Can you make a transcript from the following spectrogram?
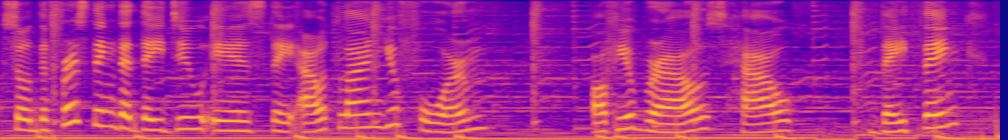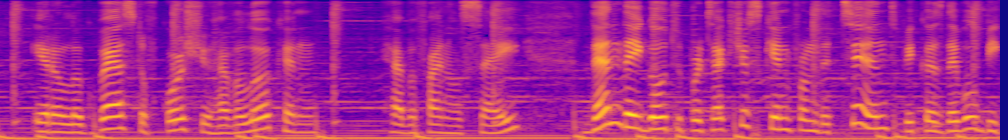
So the first thing that they do is they outline your form of your brows, how they think it'll look best. Of course, you have a look and have a final say. Then they go to protect your skin from the tint because they will be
